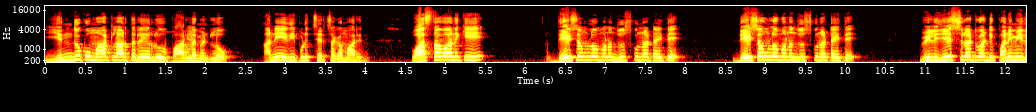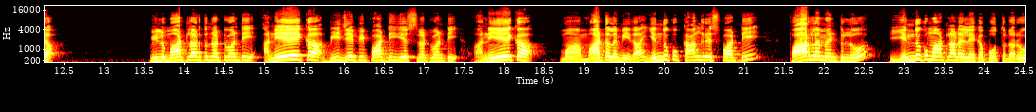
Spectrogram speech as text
ఎందుకు మాట్లాడతలేరు పార్లమెంట్లో అనేది ఇప్పుడు చర్చగా మారింది. వాస్తవానికి దేశంలో మనం చూసుకున్నట్టయితే దేశంలో మనం చూసుకున్నట్టయితే వీళ్ళు చేస్తున్నటువంటి పని మీద వీళ్ళు మాట్లాడుతున్నటువంటి అనేక బీజేపీ పార్టీ చేస్తున్నటువంటి అనేక మా మాటల మీద ఎందుకు కాంగ్రెస్ పార్టీ పార్లమెంటులో ఎందుకు మాట్లాడలేకపోతున్నారు?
